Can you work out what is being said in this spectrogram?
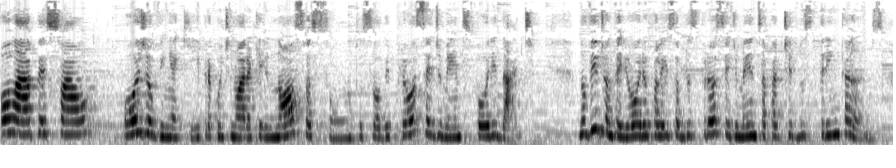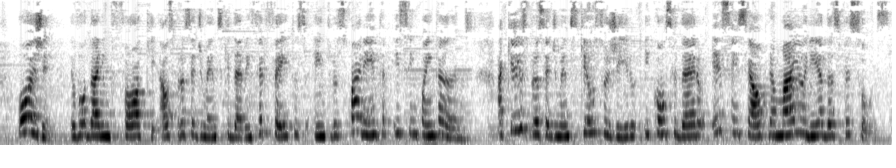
Olá, pessoal! Hoje eu vim aqui para continuar aquele nosso assunto sobre procedimentos por idade. No vídeo anterior eu falei sobre os procedimentos a partir dos 30 anos. Hoje eu vou dar enfoque aos procedimentos que devem ser feitos entre os 40 e 50 anos. Aqueles procedimentos que eu sugiro e considero essencial para a maioria das pessoas.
